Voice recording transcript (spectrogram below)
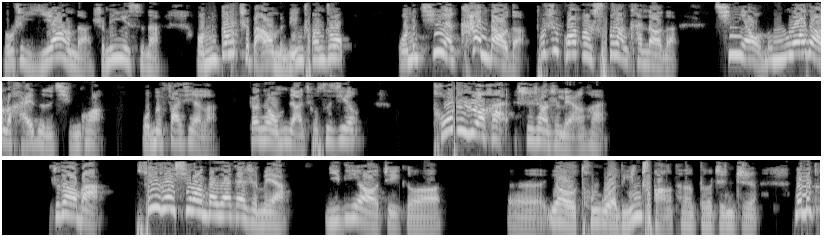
都是一样的。什么意思呢？我们都是把我们临床中我们亲眼看到的，不是光从书上看到的。亲眼我们摸到了孩子的情况，我们发现了。刚才我们讲秋思经，头是热汗，身上是凉汗，知道吧？所以说，希望大家干什么呀？一定要这个，呃，要通过临床才能得真知。那么这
